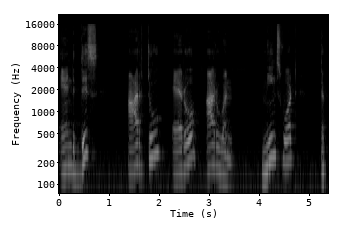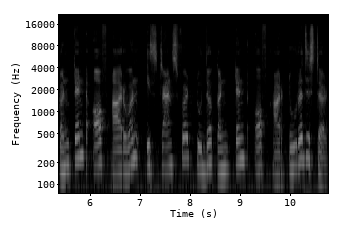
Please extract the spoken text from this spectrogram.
And this R2 arrow R1 means what? The content of R1 is transferred to the content of R2 register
